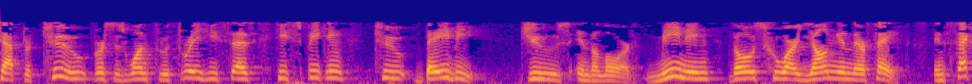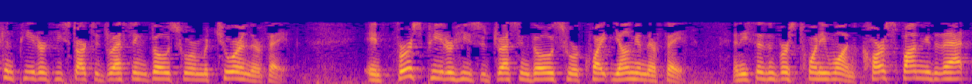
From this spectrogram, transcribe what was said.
chapter 2 verses 1 through 3, he says he's speaking to baby Jews in the Lord, meaning those who are young in their faith. In 2 Peter, he starts addressing those who are mature in their faith. In 1 Peter, he's addressing those who are quite young in their faith. And he says in verse 21, corresponding to that,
